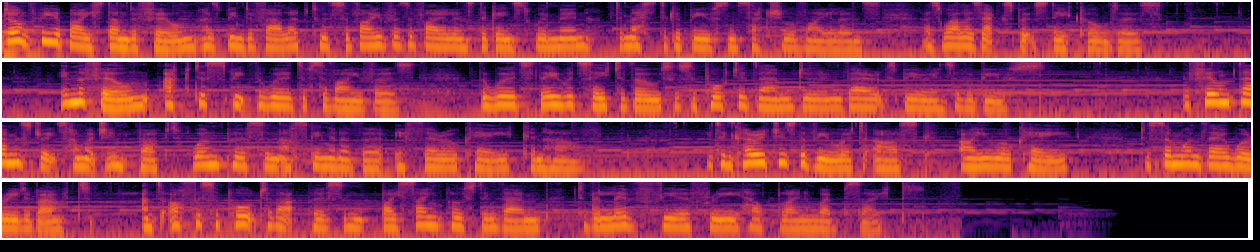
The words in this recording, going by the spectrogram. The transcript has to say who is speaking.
Speaker 1: Don't Be a Bystander film has been developed with survivors of violence against women, domestic abuse and sexual violence, as well as expert stakeholders. In the film, actors speak the words of survivors, the words they would say to those who supported them during their experience of abuse. The film demonstrates how much impact one person asking another if they're okay can have. It encourages the viewer to ask, Are you okay? to someone they're worried about and to offer support to that person by signposting them to the Live Fear Free helpline and website.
